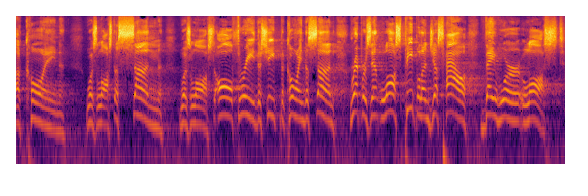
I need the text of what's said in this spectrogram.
a coin was lost, a son was lost. All three, the sheep, the coin, the son, represent lost people and just how they were lost.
